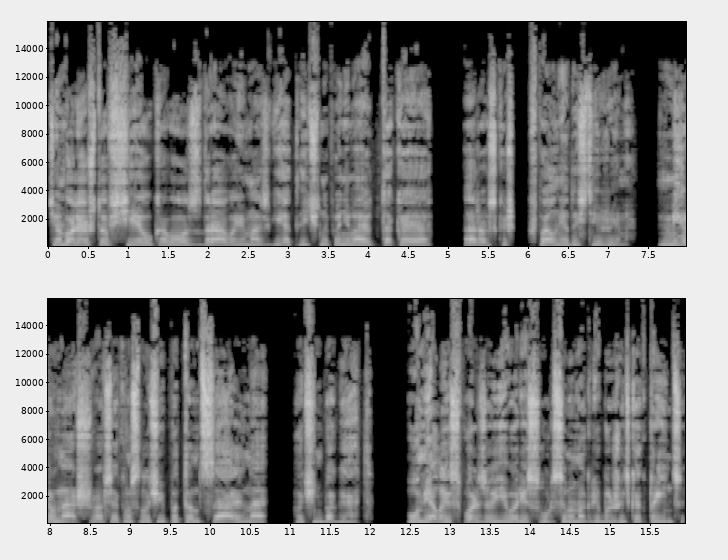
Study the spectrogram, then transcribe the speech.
тем более, что все, у кого здравые мозги, отлично понимают, такая роскошь вполне достижима. Мир наш, во всяком случае, потенциально очень богат. Умело используя его ресурсы, мы могли бы жить как принцы.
